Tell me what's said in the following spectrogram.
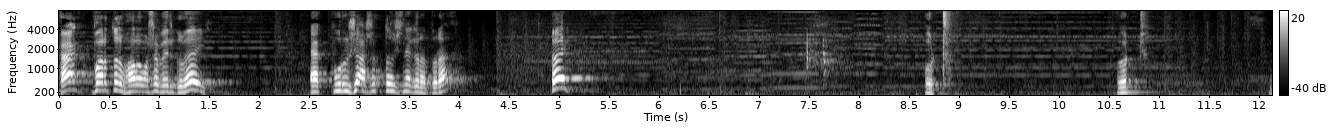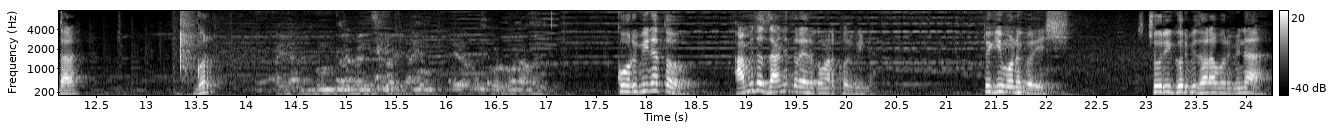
একবার তোর ভালোবাসা বের করে এই। এক পুরুষে আসক্ত হইস না কেন তোরা? এই। ওঠ। ওঠ। দাঁড়া। ঘর? করব না ভাই। করবি না তো? আমি তো জানি তোরা এরকম আর করবি না। তুই কি মনে করিস? চুরি করবি ধরা পড়বি না?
